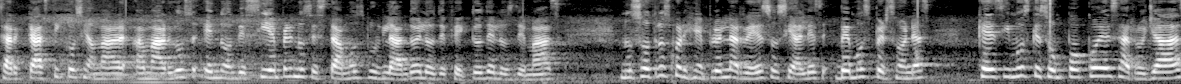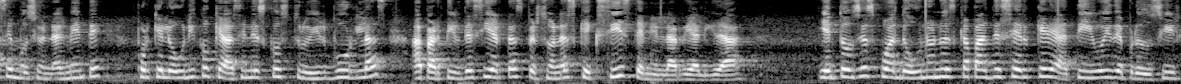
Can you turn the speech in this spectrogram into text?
sarcásticos y amargos en donde siempre nos estamos burlando de los defectos de los demás, nosotros, por ejemplo, en las redes sociales vemos personas que decimos que son poco desarrolladas emocionalmente porque lo único que hacen es construir burlas a partir de ciertas personas que existen en la realidad. Y entonces cuando uno no es capaz de ser creativo y de producir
